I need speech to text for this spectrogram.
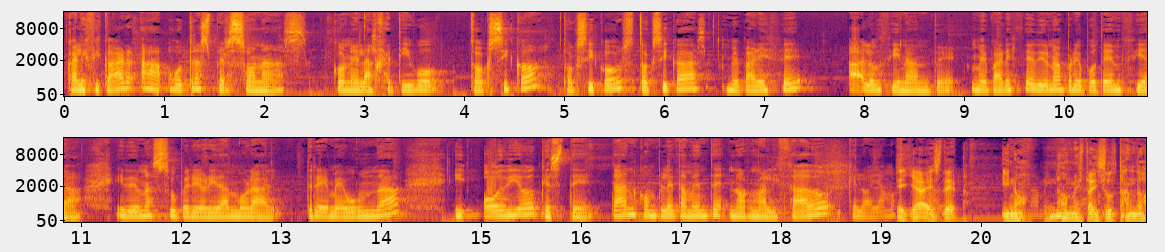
Calificar a otras personas con el adjetivo tóxica, tóxicos, tóxicas, me parece alucinante. Me parece de una prepotencia y de una superioridad moral tremenda y odio que esté tan completamente normalizado que lo hayamos... Ella es Deb y no, no me está insultando.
